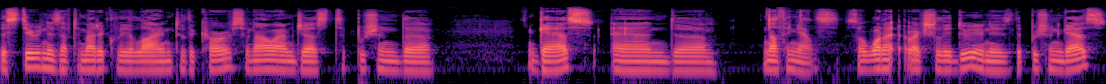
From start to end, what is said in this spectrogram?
the steering is automatically aligned to the car. So now I'm just pushing the gas and um, nothing else. So what I'm actually doing is the pushing gas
